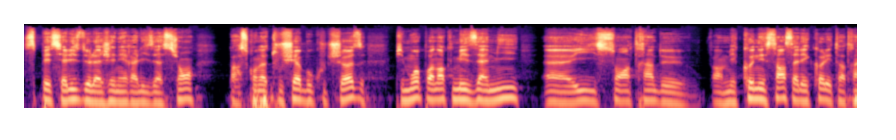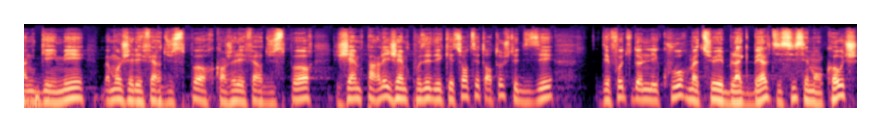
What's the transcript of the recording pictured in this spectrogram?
spécialiste de la généralisation parce qu'on a touché à beaucoup de choses. Puis moi, pendant que mes amis, euh, ils sont en train de, enfin mes connaissances à l'école étaient en train de gamer, ben moi j'allais faire du sport. Quand j'allais faire du sport, j'aime parler, j'aime poser des questions. Tu sais, tantôt je te disais, des fois tu donnes les cours. Mathieu est black belt ici, c'est mon coach.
